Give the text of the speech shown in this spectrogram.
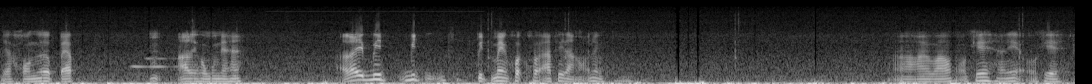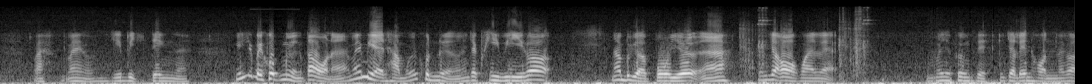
เดี๋ยวขอเงือบแป๊บอืมอะไรของมึงเนี่ยฮะ อะไรบิดบิดปิดแม่งค่อยค่อยอัพทีหลังหนึ่งอ่าว้าวโอเค อันนี้ โอเค ไปไม่เมื่อกี้บิดติ้งนะนี่จะไปขุดเหมืองต่อนะ ไม่มีอะไรทำก็ขุดเหมืองจากพีบีก็น่าเบื่อโปรเยอะนะเพิ่งจะออกมาแหละ ไม่ใช่เพิ่งสิเพิ่งจะเล่นฮอนแล้วก็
